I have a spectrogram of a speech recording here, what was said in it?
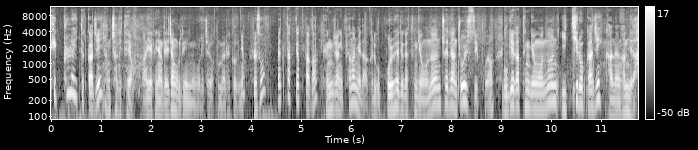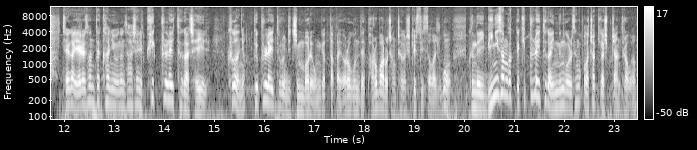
quick plate까지 장착이 돼요. 아예 그냥 내장으로 되어 있는 거를 제가 구매를 했거든요. 그래서 뺐다 꼈다가 굉장히 편합니다. 그리고 ball head 같은 경우는 최대한 조일 수 있고요. 무게 같은 경우는 2kg까지 가능합니다. 제가 얘를 선택한 이유는 사실 quick plate가 제일 크거든요? quick plate로 이제 짐벌에 옮겼다가 여러 군데 바로 바로 장착을 시킬 수 있어가지고 근데 이 미니 삼각대 퀵 플레이트가 있는 거를 생각보다 찾기가 쉽지 않더라고요.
